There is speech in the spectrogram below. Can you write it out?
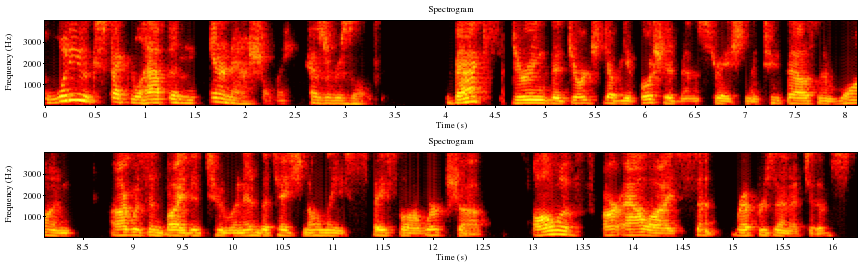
what do you expect will happen internationally as a result? Back during the George W. Bush administration in 2001, I was invited to an invitation only space law workshop. All of our allies sent representatives,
